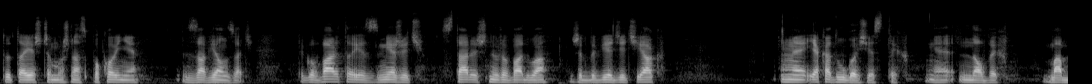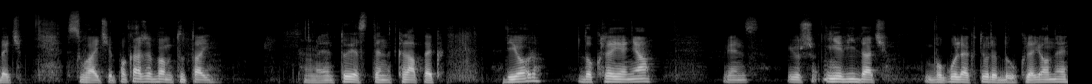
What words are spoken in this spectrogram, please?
tutaj jeszcze można spokojnie zawiązać. Tego warto jest zmierzyć stare sznurowadła, żeby wiedzieć jak, e, jaka długość jest tych e, nowych ma być. Słuchajcie, pokażę Wam tutaj, e, tu jest ten klapek Dior do klejenia, więc już nie widać w ogóle, który był klejony,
